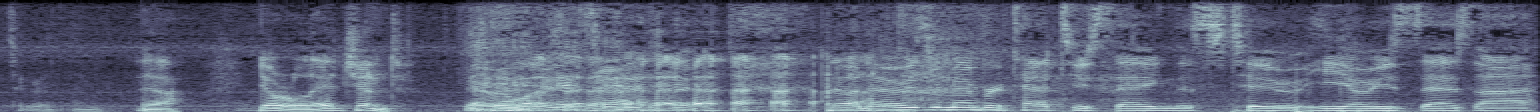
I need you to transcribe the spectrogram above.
It's a great thing. Yeah. You're a legend. Everyone says no, and I always remember Tatu saying this too. He always says, uh,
